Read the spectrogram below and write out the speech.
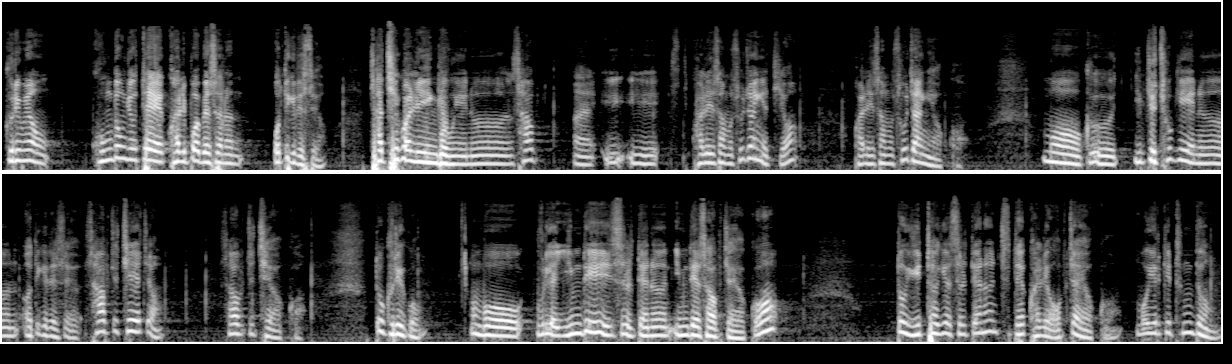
그러면 공동주택 관리법에서는 어떻게 됐어요? 자체 관리인 경우에는 사업 아, 이, 이 관리사무 소장이었죠. 관리사무 소장이었고 뭐 그 입주 초기에는 어떻게 됐어요? 사업 주체였죠. 사업 주체였고 또 그리고 뭐 우리가 임대에 있을 때는 임대 사업자였고 또 위탁이었을 때는 주택관리업자였고 뭐 이렇게 등등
